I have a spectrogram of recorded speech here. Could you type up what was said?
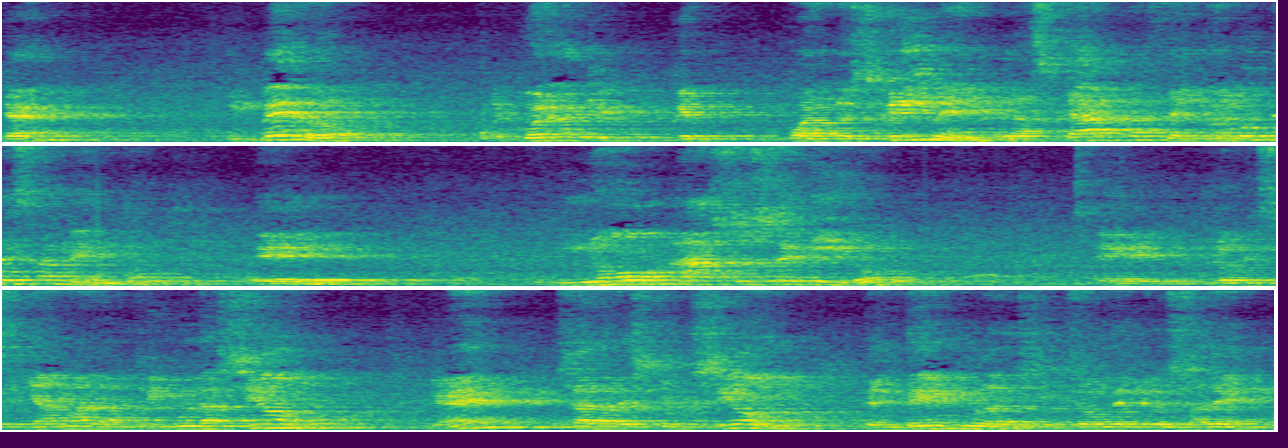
¿Qué? Y Pedro, recuerden que, que cuando escriben las cartas del Nuevo Testamento, eh, no ha sucedido eh, lo que se llama la tribulación, ¿ok? o sea, la destrucción del templo, la destrucción de Jerusalén.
